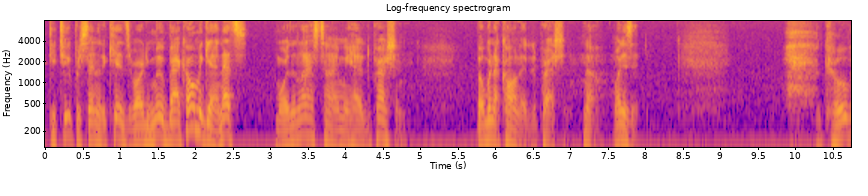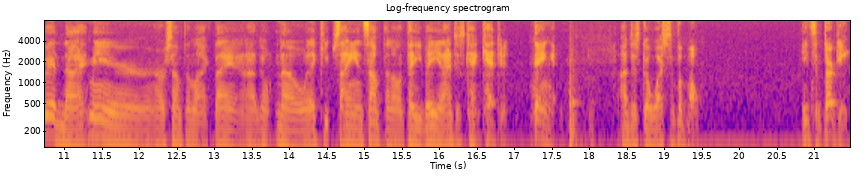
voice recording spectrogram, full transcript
52% of the kids have already moved back home again. That's more than last time we had a depression. But we're not calling it a depression. No. What is it? COVID nightmare or something like that. I don't know. They keep saying something on TV and I just can't catch it. Dang it. I'll just go watch some football eat some turkey,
